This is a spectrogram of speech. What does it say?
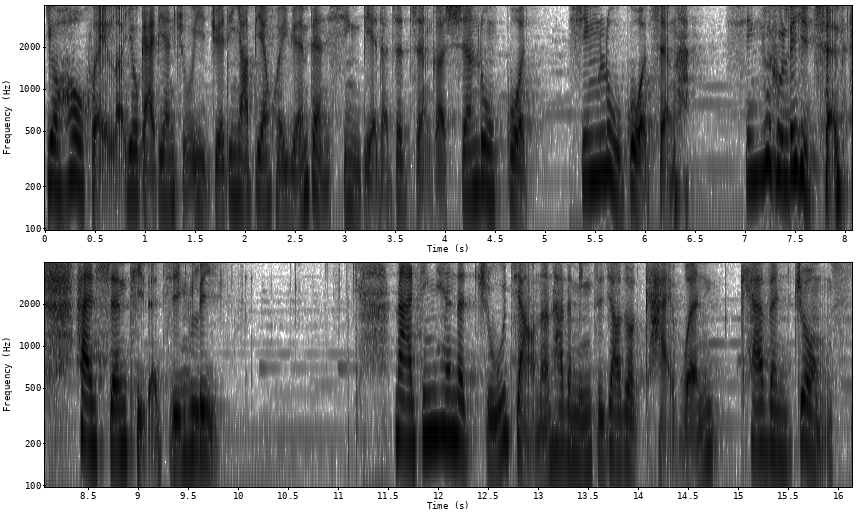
又后悔了，又改变主意，决定要变回原本性别的这整个深路过心路过程、心路历程 和身体的经历。那今天的主角呢，他的名字叫做凯文 （Kevin Jones），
